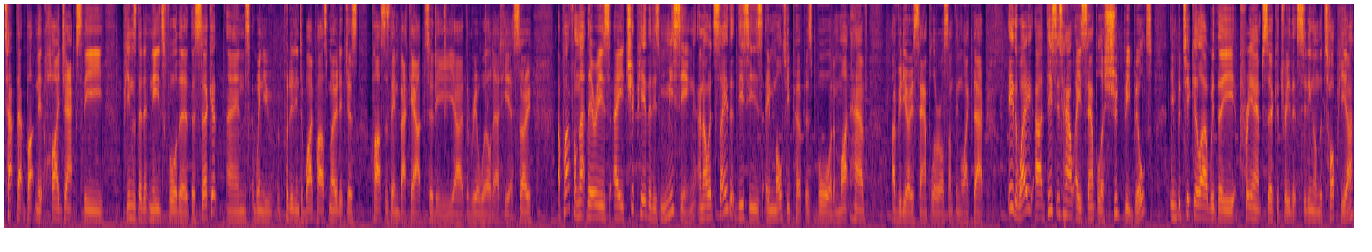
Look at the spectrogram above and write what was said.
tap that button, it hijacks the pins that it needs for the, the circuit and when you put it into bypass mode it just passes them back out to the, uh, the real world out here. So apart from that there is a chip here that is missing and I would say that this is a multi-purpose board and might have a video sampler or something like that. Either way, uh, this is how a sampler should be built, in particular with the preamp circuitry that's sitting on the top here.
